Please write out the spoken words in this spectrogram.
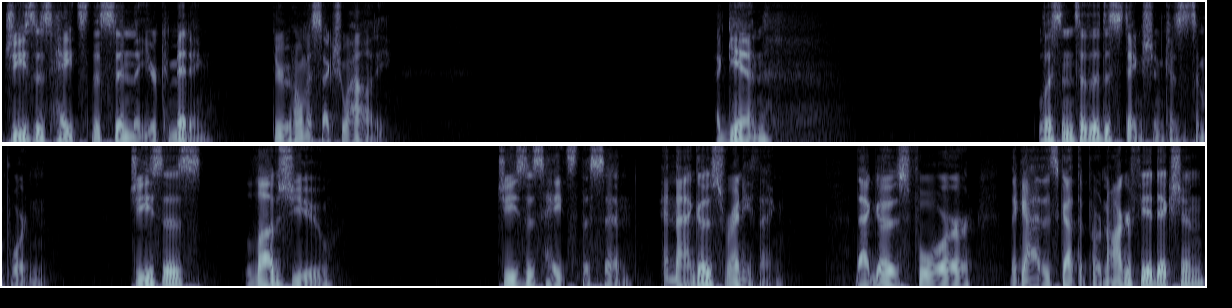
Jesus hates the sin that you're committing through homosexuality. Again, listen to the distinction because it's important. Jesus loves you. Jesus hates the sin. And that goes for anything. That goes for the guy that's got the pornography addiction.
